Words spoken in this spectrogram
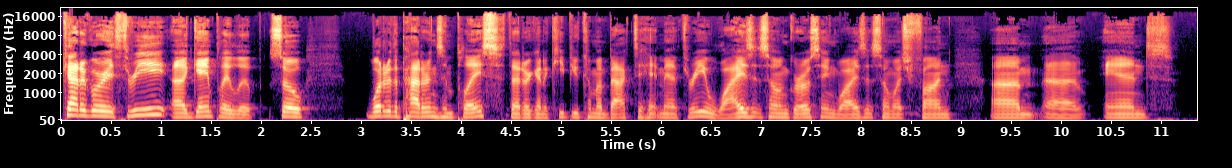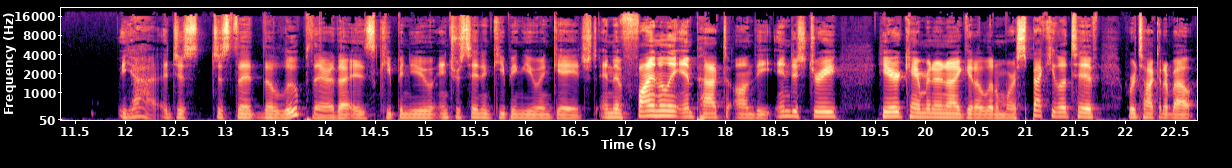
Category three, uh, gameplay loop. So, what are the patterns in place that are going to keep you coming back to Hitman 3? Why is it so engrossing? Why is it so much fun? Um, uh, and yeah, it just just the the loop there that is keeping you interested and keeping you engaged. And then finally, impact on the industry. Here, Cameron and I get a little more speculative. We're talking about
